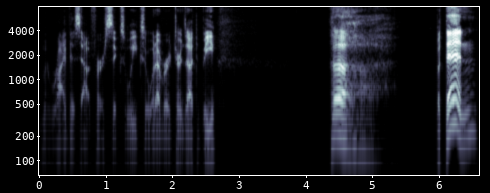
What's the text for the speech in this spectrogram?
i'm gonna ride this out for six weeks or whatever it turns out to be. But then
